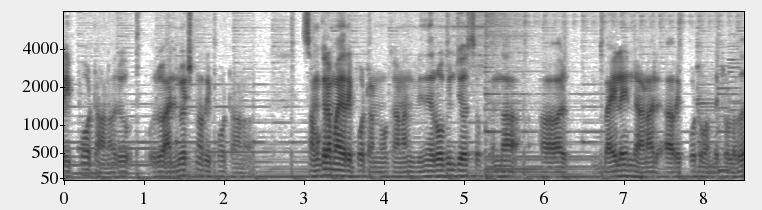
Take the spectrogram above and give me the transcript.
റിപ്പോർട്ടാണ്. ഒരു ഒരു അന്വേഷണ റിപ്പോർട്ടാണ്. സമഗ്രമായ റിപ്പോർട്ടാണ് നമുക്ക് കാണാൻ പിന്നെ റോബിൻ ജോസഫ് എന്ന ബൈലൈനിലാണ് ആ റിപ്പോർട്ട് വന്നിട്ടുള്ളത്.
